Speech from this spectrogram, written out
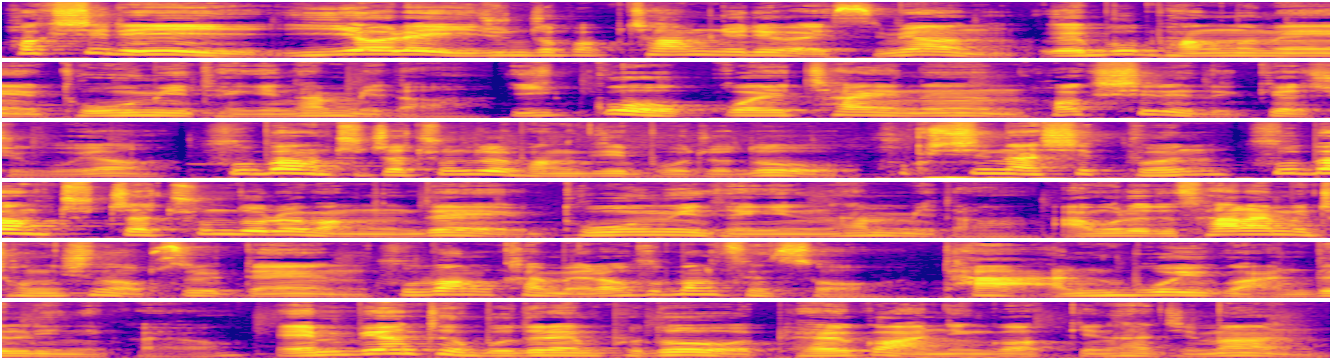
확실히 2열에 이중접합 차음유리가 있으면 외부 방음에 도움이 되긴 합니다. 있고 없고의 차이는 확실히 느껴지고요. 후방 주차 충돌 방지 보조도 혹시나 싶은 후방 주차 충돌을 막는데 도움이 되기는 합니다. 아무래도 사람이 정신 없을 땐 후방 카메라, 후방 센서 다 안 보이고 안 들리니까요. 앰비언트 무드램프도 별거 아닌 것 같긴 하지만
